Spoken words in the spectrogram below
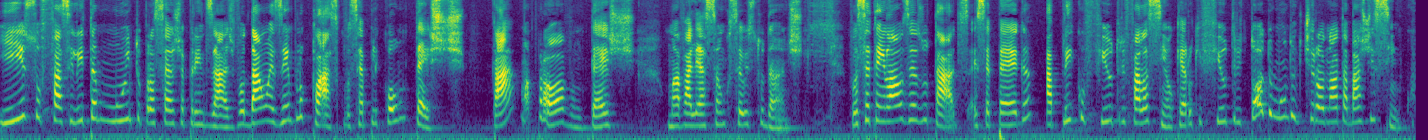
E isso facilita muito o processo de aprendizagem. Vou dar um exemplo clássico. Você aplicou um teste tá? Uma prova, um teste, uma avaliação com seu estudante. Você tem lá os resultados. Aí você pega, aplica o filtro e fala assim: eu quero que filtre todo mundo que tirou nota abaixo de 5.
